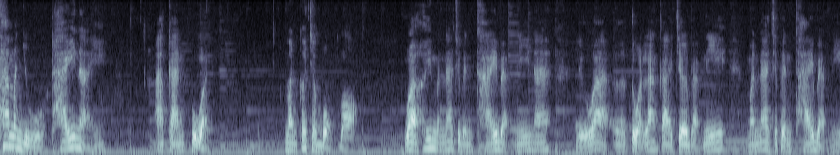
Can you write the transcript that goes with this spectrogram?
ถ้ามันอยู่ไทไหน อาการปวด มันก็จะบ่งบอก ว่าเฮ้ยมันน่าจะเป็นไทป์แบบนี้นะ หรือว่าเออตรวจร่างกายเจอแบบนี้ มันน่าจะเป็นไทป์แบบนี้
